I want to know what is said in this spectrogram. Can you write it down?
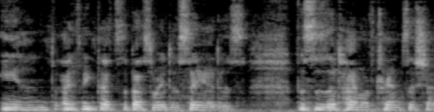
And I think that's the best way to say it is this is a time of transition.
